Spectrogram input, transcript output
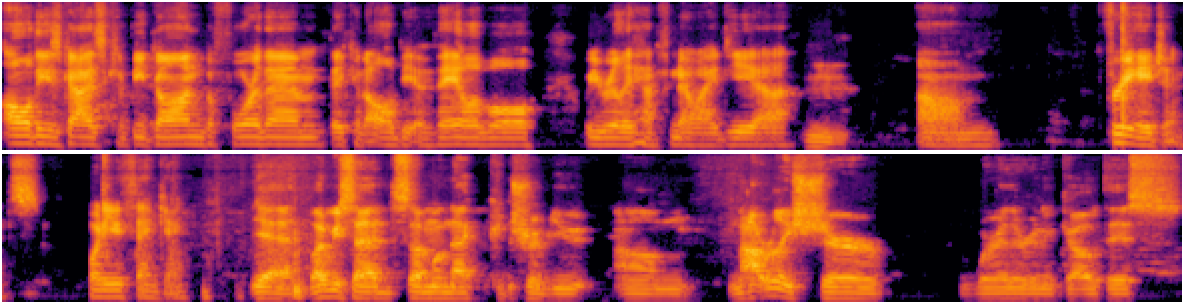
All these guys could be gone before them. They could all be available. We really have no idea. Mm. Um, free agents. What are you thinking? Yeah, like we said, someone that can contribute. Um, not really sure where they're going to go with this.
